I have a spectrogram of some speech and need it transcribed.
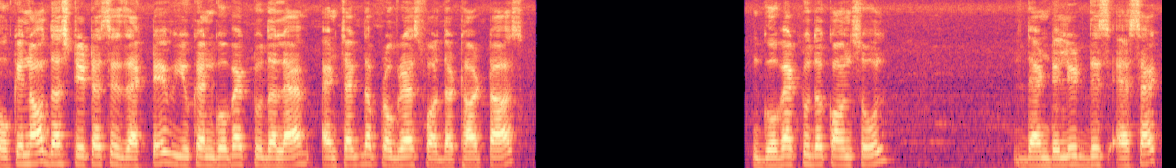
Okay now the status is active. You can go back to the lab and check the progress for the third task. Go back to the console. Then delete this asset.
